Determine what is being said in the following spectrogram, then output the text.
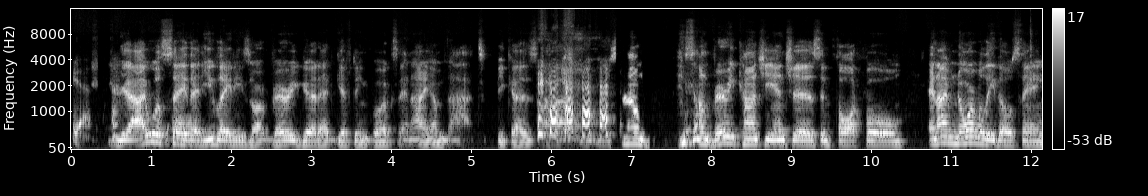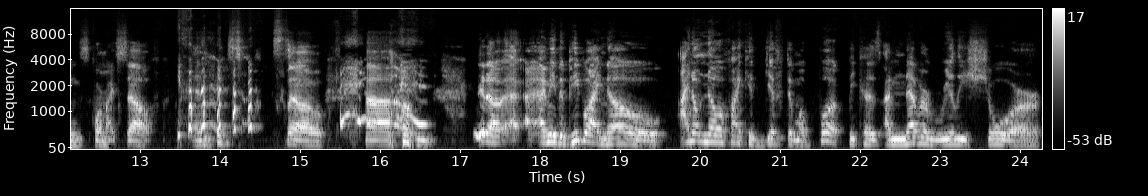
yeah. Yeah, I will say that you ladies are very good at gifting books, and I am not because uh, you, sound you sound very conscientious and thoughtful, and I'm normally those things for myself. And so, um, you know, I, I, mean, the people I know, I don't know if I could gift them a book because I'm never really sure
